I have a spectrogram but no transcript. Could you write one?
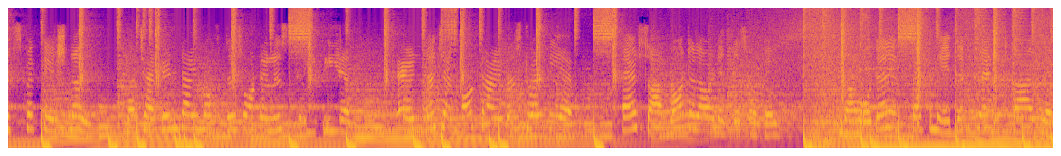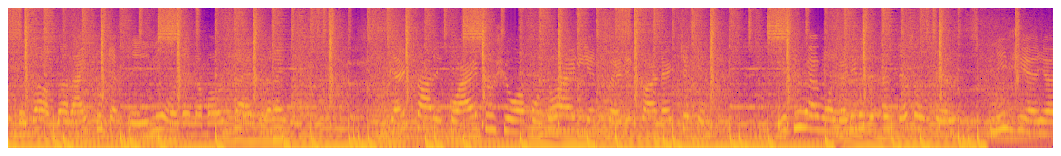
expectational. The check-in time of this hotel is 3 p.m. and the check-out time is 12 p.m. Pets are not allowed in this hotel. The hotel accepts major credit cards and reserves the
